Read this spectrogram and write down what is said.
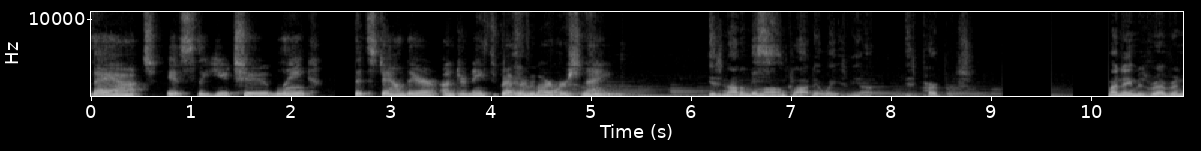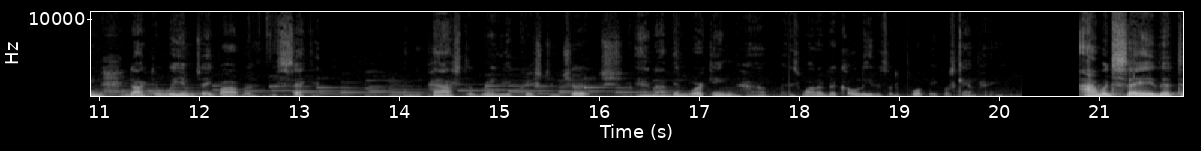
that, it's the YouTube link that's down there underneath Reverend Every Barber's name. It's not an This- alarm clock that wakes me up. It's purpose. My name is Reverend Dr. William J. Barber II. I'm the pastor of Greenleaf Christian Church, and I've been working uh, as one of the co-leaders of the Poor People's Campaign. I would say that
